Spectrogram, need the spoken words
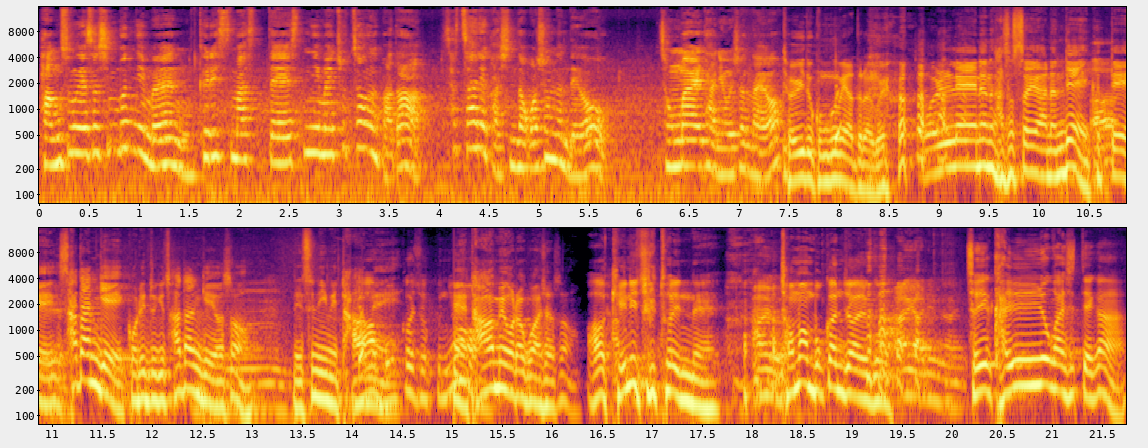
방송에서 신부님은 크리스마스 때 스님의 초청을 받아 사찰에 가신다고 하셨는데요. 정말 다녀오셨나요? 저희도 궁금해 하더라고요. 원래는 갔었어야 하는데 그때 4단계 거리두기 4단계여서 네, 스님이 다음에 아, 못 가셨군요. 네, 다음에 오라고 하셔서 아 괜히 질투했네. 저만 못 간 줄 알고. 저희 가려고 하실 때가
